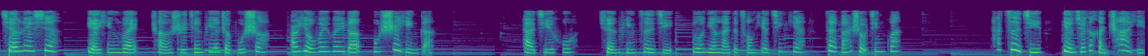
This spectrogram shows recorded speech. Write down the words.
前列腺也因为长时间憋着不射而有微微的不适应感。他几乎全凭自己多年来的从业经验在把守金关。他自己也觉得很诧异，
